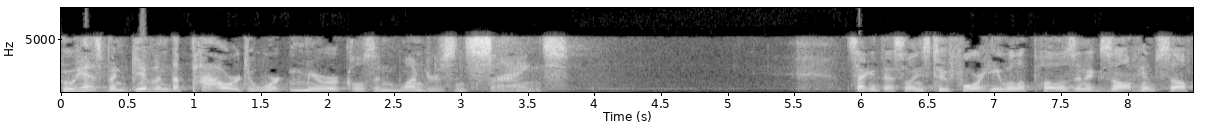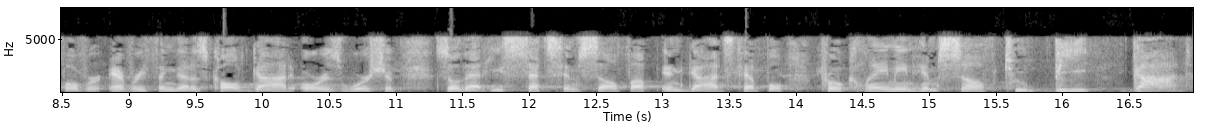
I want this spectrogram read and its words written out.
who has been given the power to work miracles and wonders and signs. 2 Thessalonians 2 4, he will oppose and exalt himself over everything that is called God or is worship, so that he sets himself up in God's temple, proclaiming himself to be God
